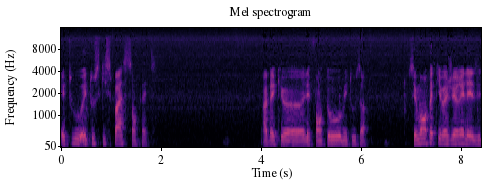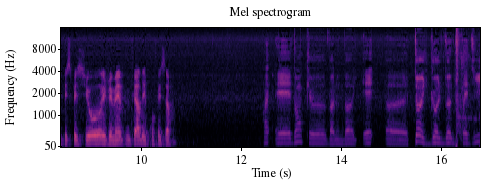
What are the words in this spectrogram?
et tout et tout ce qui se passe en fait. Avec euh, les fantômes et tout ça. C'est moi en fait qui va gérer les effets spéciaux et je vais même faire des professeurs. Et donc euh, Balloon Boy et euh, Toy Golden Freddy,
